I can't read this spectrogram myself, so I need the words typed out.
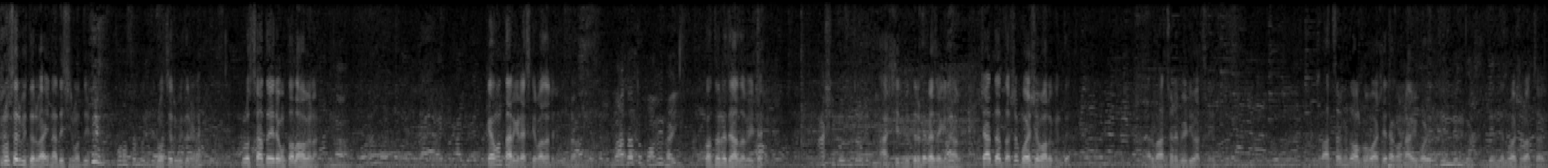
ক্রোসের ভিতর ভাই না দেশির মধ্যে? ক্রোসের ভিতরে না? ক্রোস ছাড়া তো এরকম তলা হবে না। কেমন টার্গেট আজকে বাজারে? বাজার তো কমই ভাই। কত হলে দেওয়া যাবে এটা। আশির ভিতরে হলে বেচা কিনা হবে। চার দাঁত দশে বয়সে ভালো কিন্তু। আর বাচ্চাটা বেটি বাচ্চা এই। বাচ্চাও কিন্তু অল্প বয়সে এখন নাভি পড়েনি তিন দিন তিন বয়সে বাচ্চা হবে।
